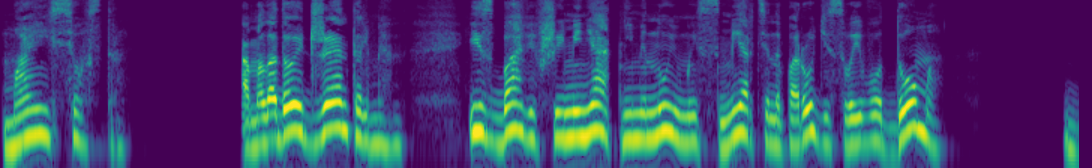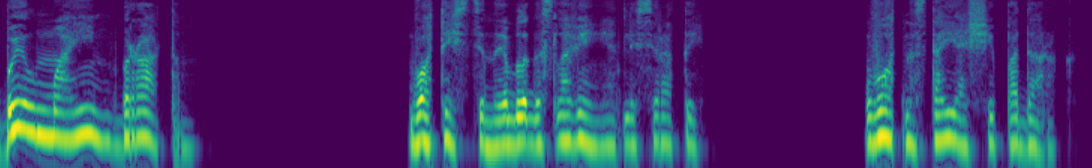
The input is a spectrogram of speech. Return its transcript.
мои сестры а молодой джентльмен, избавивший меня от неминуемой смерти на пороге своего дома, был моим братом. Вот истинное благословение для сироты. Вот настоящий подарок.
